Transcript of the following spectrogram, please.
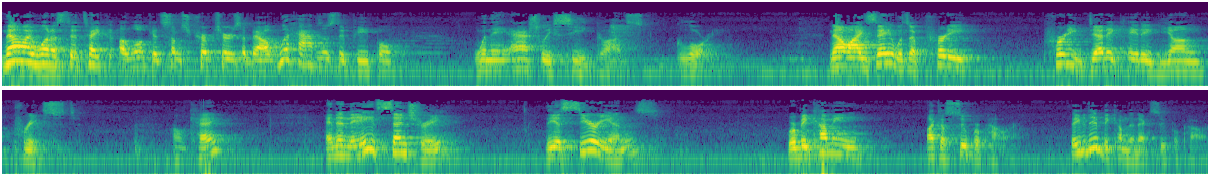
now I want us to take a look at some scriptures about what happens to people when they actually see God's glory. Now, Isaiah was a pretty pretty dedicated young priest. Okay? And in the 8th century, the Assyrians were becoming like a superpower. They did become the next superpower.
